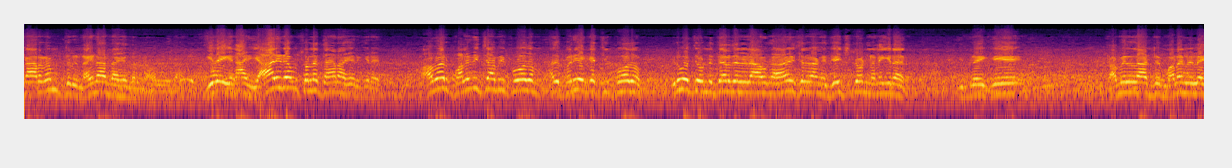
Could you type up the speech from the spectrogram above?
காரணம் திரு நயனார் நாகேந்திரன் அவர்கள் தான் இதை நான் யாரிடம் சொல்ல தயாராக இருக்கிறேன்? அவர் பழனிசாமி போதும் அது பெரிய கட்சி போதும். இருபத்தி ஒன்று தேர்தலில் அவங்க அரசியல் நாங்கள் ஜெயிச்சிட்டோம்னு நினைக்கிறார். இன்றைக்கு தமிழ்நாட்டு மனநிலை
